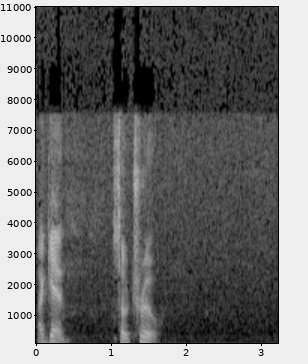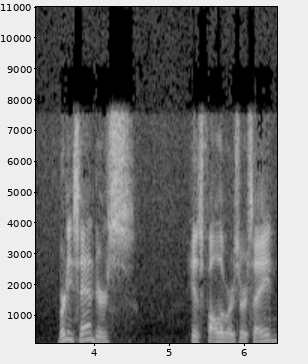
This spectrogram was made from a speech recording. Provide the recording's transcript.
Again, so true. Bernie Sanders, his followers are saying,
